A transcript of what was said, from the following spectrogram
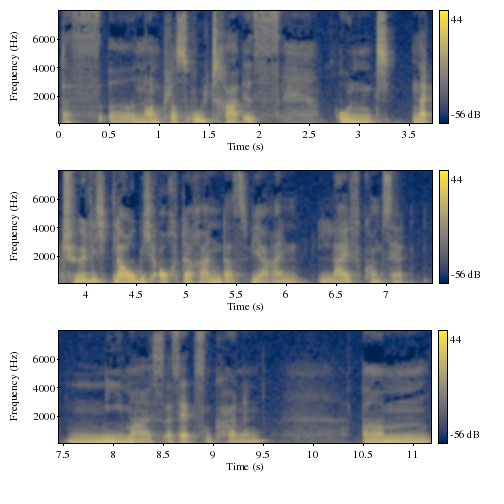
das äh, Nonplusultra ist. Und natürlich glaube ich auch daran, dass wir ein Live-Konzert niemals ersetzen können. Ähm,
